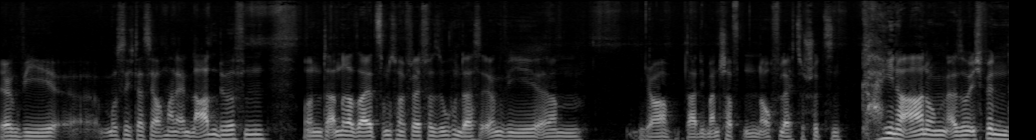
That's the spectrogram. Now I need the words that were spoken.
irgendwie äh, muss sich das ja auch mal entladen dürfen. Und andererseits muss man vielleicht versuchen, das irgendwie, ähm, ja, da die Mannschaften auch vielleicht zu schützen. Keine Ahnung. Also ich bin,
